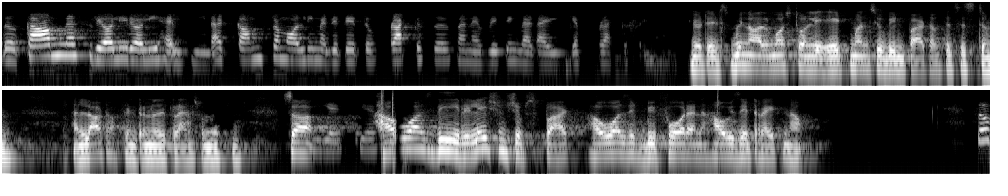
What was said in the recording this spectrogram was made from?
the calmness really, really helped me. That comes from all the meditative practices and everything that I kept practicing. It's been almost only eight months you've been part of the system, a lot of internal transformation. So, Yes, yes. how was the relationships part? How was it before, and how is it right now? So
